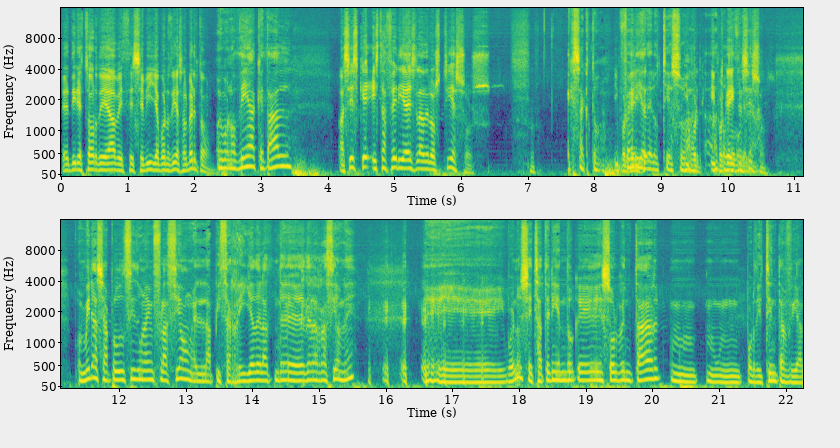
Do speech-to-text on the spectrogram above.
eh, director de ABC Sevilla. Buenos días, Alberto. Muy buenos días, ¿qué tal? Así es que esta feria es la de los tiesos. Exacto. ¿Y por qué Feria dice- de los tiesos. ¿Y por, a- y por qué dices eso? Pues mira, se ha producido una inflación en la pizarrilla de, las raciones eh, y bueno, se está teniendo que solventar mm, mm, por distintas vías.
